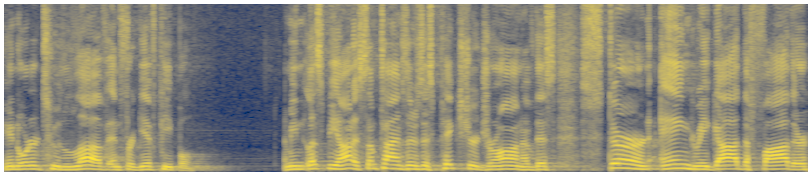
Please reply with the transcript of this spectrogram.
in order to love and forgive people. I mean, let's be honest, sometimes there's this picture drawn of this stern, angry God the Father,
